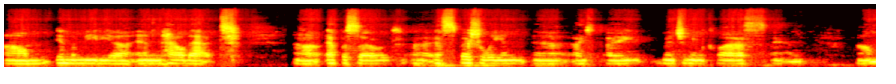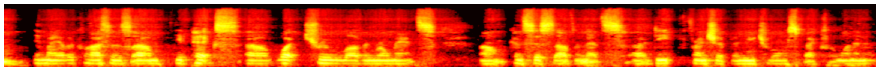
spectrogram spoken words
um, in the media and how that uh, episode, uh, especially in uh, I, I, mentioned in class and um, in my other classes, um, depicts uh, what true love and romance um, consists of, and that's uh, deep friendship and mutual respect for one another.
